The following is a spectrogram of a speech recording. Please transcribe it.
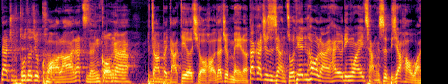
那就多特就垮了，那只能攻啊。只要被打第二球哈，那就没了。大概就是这样。昨天后来还有另外一场是比较好玩。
